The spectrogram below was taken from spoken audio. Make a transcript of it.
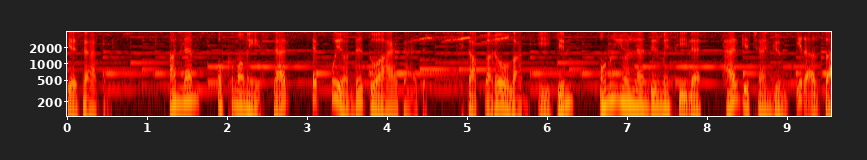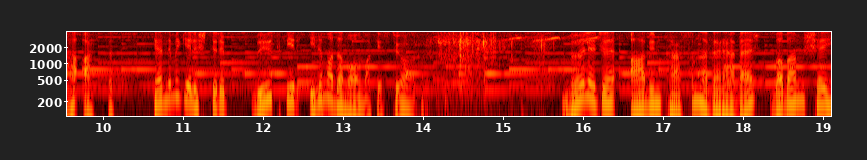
gezerdim. Annem okumamı ister, hep bu yönde dua ederdi. Kitaplara olan ilgim onun yönlendirmesiyle her geçen gün biraz daha arttı. Kendimi geliştirip büyük bir ilim adamı olmak istiyordum. Böylece abim Kasım'la beraber babam Şeyh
